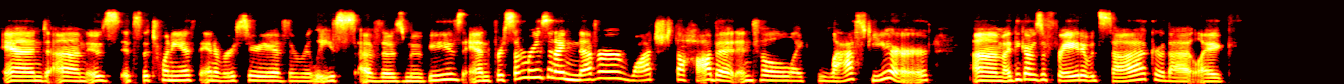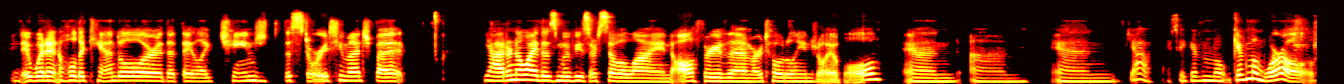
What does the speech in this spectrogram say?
and um, it was it's the 20th anniversary of the release of those movies. And for some reason i never watched the hobbit until like last year. Um, i think i was afraid it would suck or that like it wouldn't hold a candle or that they like changed the story too much. But yeah i don't know why those movies are so aligned. All three of them are totally enjoyable. And um and yeah i say give them a, give them a whirl.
